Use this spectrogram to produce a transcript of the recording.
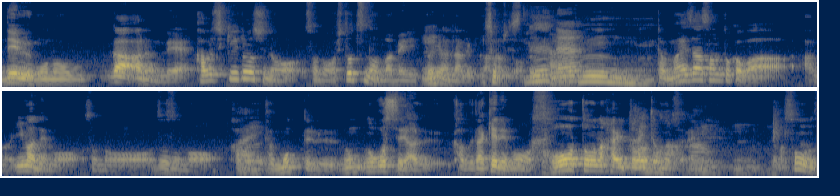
出るものがあるんで、株式投資のその一つのまあメリットにはなるかなと。そうですね。ねうん。多分前澤さんとかは、あの、今でも、その、ZOZO の株、はい多分持ってる、の残してある株だけでも相当な配当だと思うんですよね。配うんまあ孫、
